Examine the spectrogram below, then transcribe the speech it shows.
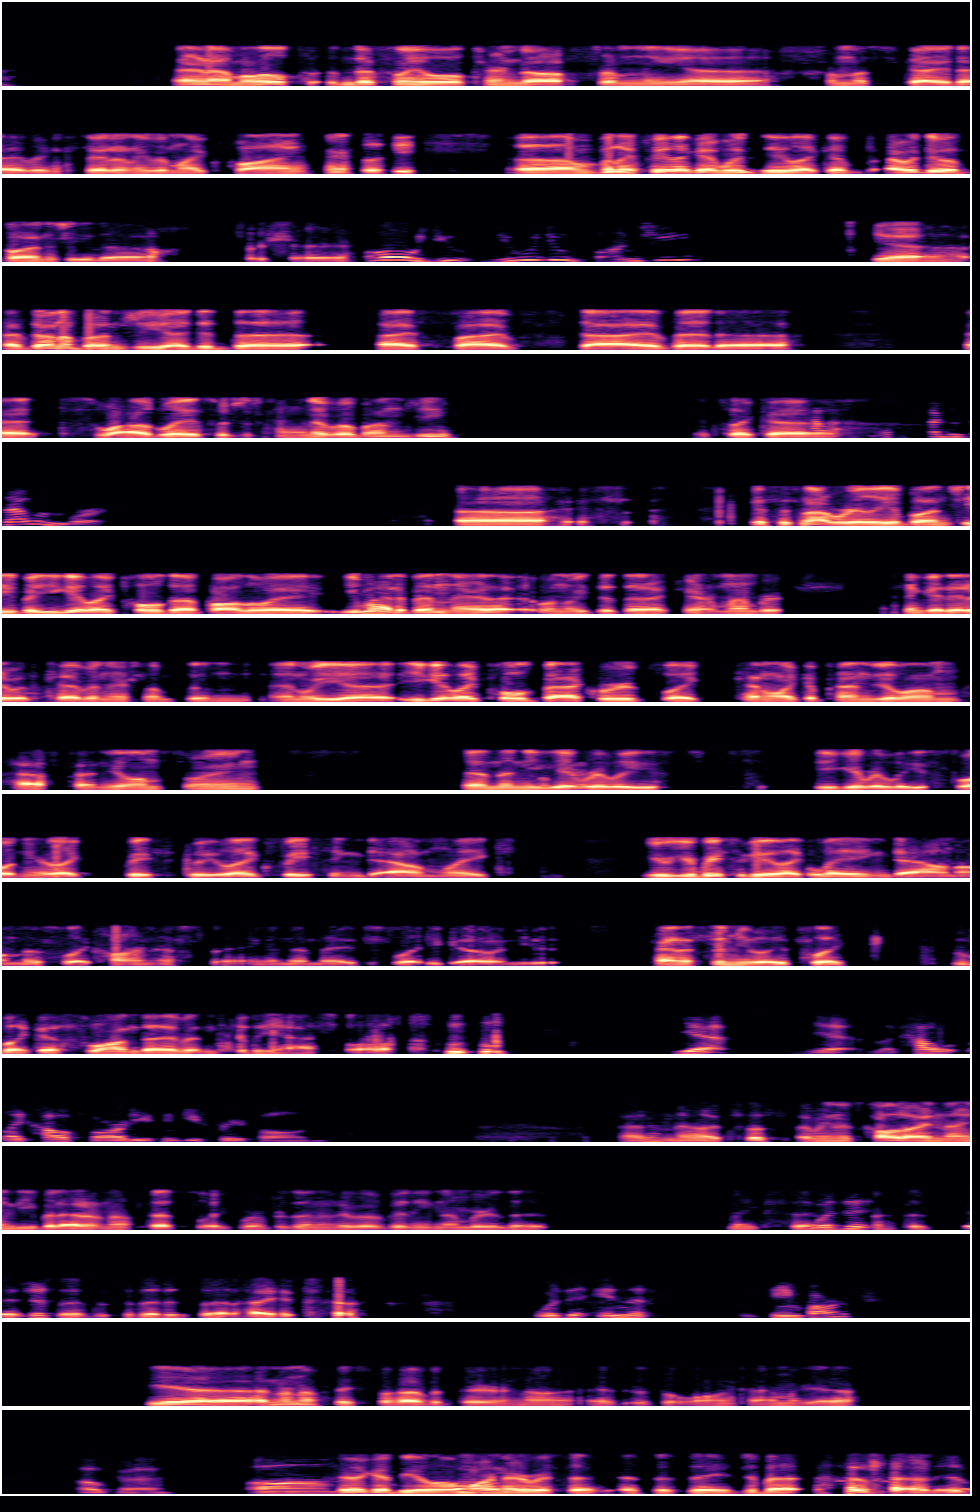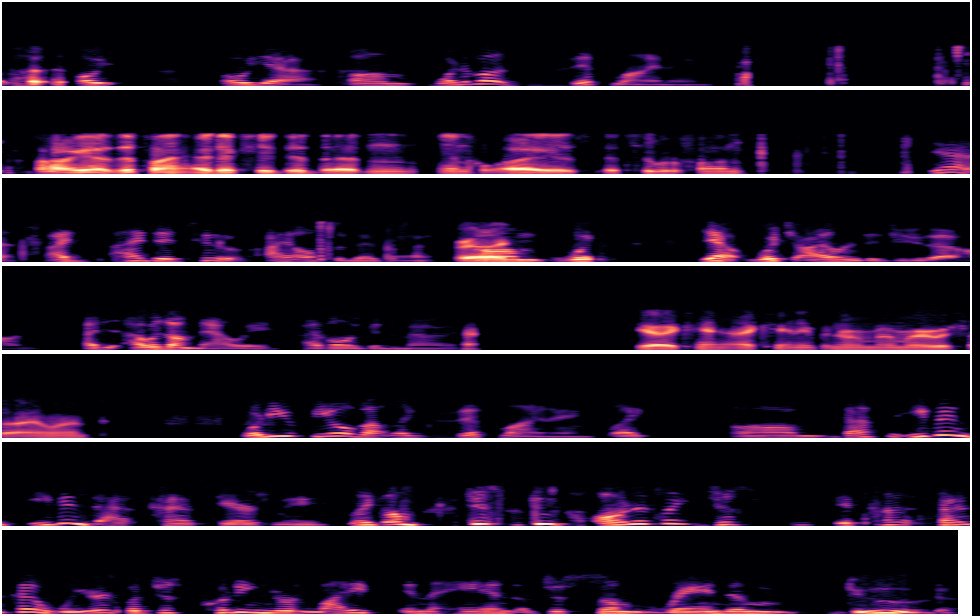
I don't know. I'm a little, I'm definitely a little turned off from the uh from the skydiving because I don't even like flying really. Um, but I feel like I would do like a, I would do a bungee though for sure. Oh, you you would do bungee? Yeah, I've done a bungee. I did the I five dive at uh at Wild Waves, which is kind of a bungee. It's like a How, how does that one work? uh it's guess it's not really a bungee, but you get like pulled up all the way. You might have been there that, when we did that. I can't remember. I think I did it with Kevin or something. And we uh you get like pulled backwards like kind of like a pendulum, half pendulum swing. And then you get released. You get released when you're like basically like facing down like you're you're basically like laying down on this like harness thing and then they just let you go and you kind of simulates like like a swan dive into the asphalt. Yes. Yeah. Like how like how far do you think you free fall? I don't know. It's supposed. I mean, it's called I ninety, but I don't know if that's like representative of any number that makes sense. Was it that that, just- that, that is that height? Was it in the theme park? yeah, I don't know if they still have it there or not. It was a long time ago. Okay. Um, I feel like I'd be a little oh, more oh, nervous at, at this age about about it. But, oh oh yeah. Um what about zip lining? Oh yeah, zipline. I actually did that in in Hawaii. It's it's super fun. Yes, I I did too. I also did that. Really? Um which yeah, which island did you do that on? I did, I was on Maui. I've only been to Maui. Yeah, I can't I can't even remember which island. what do you feel about like zip lining like um that's even even that kind of scares me like um just dude honestly just it's kind of sounds kind of weird but just putting your life in the hand of just some random dude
